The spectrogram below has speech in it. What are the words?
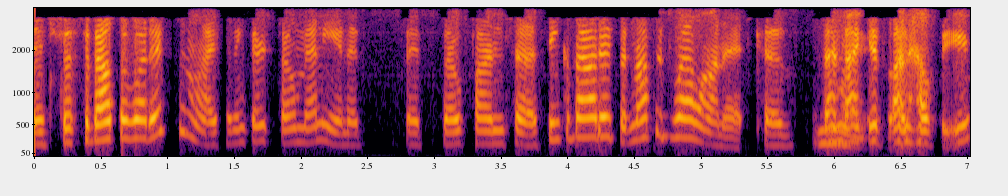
it's just about the what ifs in life. I think there's so many, and it's it's so fun to think about it, but not to dwell on it because then that gets unhealthy.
